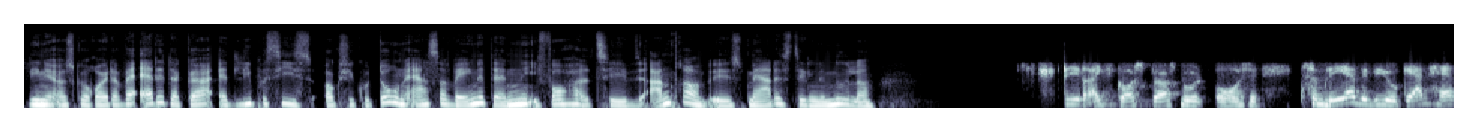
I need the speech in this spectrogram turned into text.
Line Ørskov Reuter, hvad er det, der gør, at lige præcis oxycodon er så vanedannende i forhold til andre øh, smertestillende midler? Det er et rigtig godt spørgsmål også. Som læger vil vi jo gerne have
